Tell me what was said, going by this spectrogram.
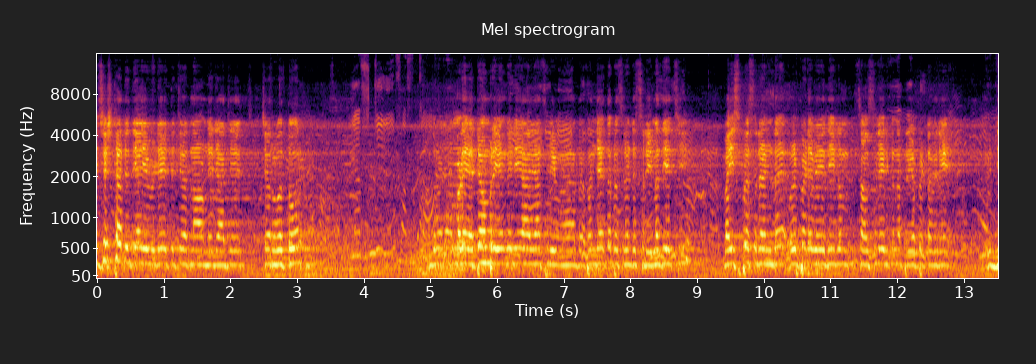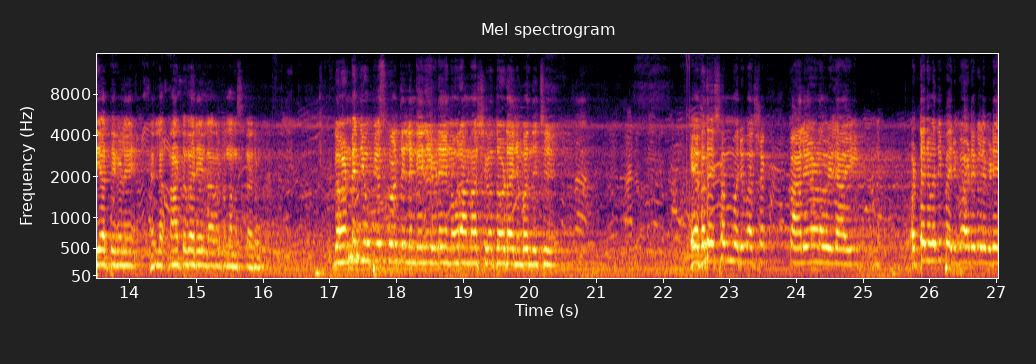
വിശിഷ്ടാതിഥിയായി ഇവിടെ എത്തിച്ചേർന്ന ഉണ്ണിരാജ് ചെറുവത്തൂർ. അതുപോലെ നമ്മുടെ ഏറ്റവും പ്രിയങ്കരിയായ Shri panchayat president Shrimati Echi vice president ഉൾപ്പെടെ വേദിയിലും സൗസിലിരിക്കുന്ന പ്രിയപ്പെട്ടവരെ വിദ്യാർത്ഥികളെ എല്ലാ നാട്ടുകാരെ എല്ലാവർക്കും നമസ്കാരം. ഗവൺമെന്റ് യു പി സ്കൂൾ തില്ലങ്കേരിയുടെ നൂറാം വാർഷികത്തോടനുബന്ധിച്ച് ഏകദേശം ഒരു വർഷ കാലയളവിലായി ഒട്ടനവധി പരിപാടികൾ ഇവിടെ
